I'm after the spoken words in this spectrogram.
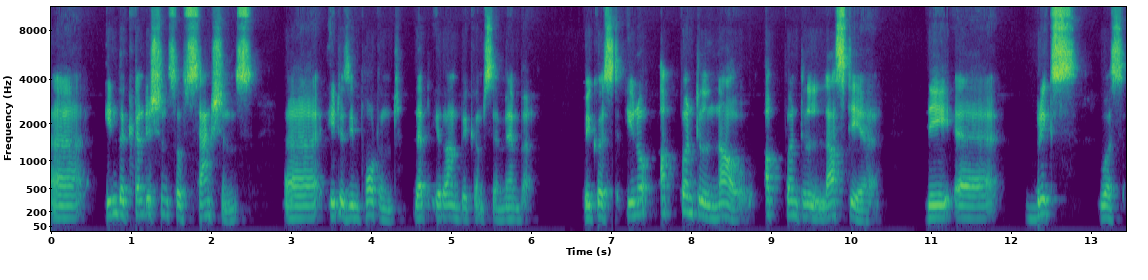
Uh, in the conditions of sanctions, uh, it is important that Iran becomes a member because you know up until now, up until last year, the uh, BRICS was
